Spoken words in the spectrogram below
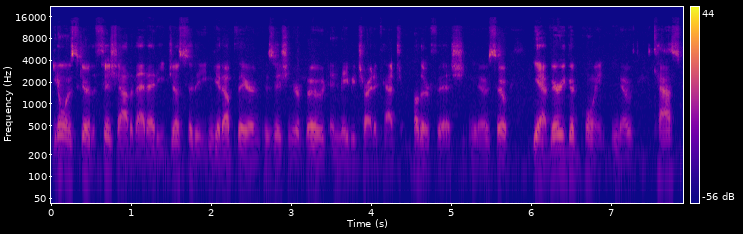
you don't want to scare the fish out of that eddy just so that you can get up there and position your boat and maybe try to catch other fish. You know, so yeah, very good point. You know, cast,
